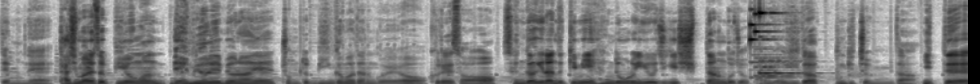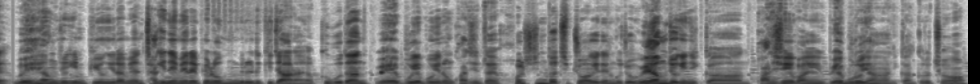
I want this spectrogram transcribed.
때문에 다시 말해서 B형은 내면의 변화에 좀 더 민감하다는 거예요. 그래서 생각이나 느낌이 행동으로 이어지기 쉽다는 거죠. 바로 여기가 분기점입니다. 이때 외향적인 B형이라면 자기 내면에 별로 별로 흥미를 느끼지 않아요. 그보단 외부에 보이는 관심사에 훨씬 더 집중하게 되는 거죠. 외향적이니까 관심의 방향이 외부로 향하니까 그렇죠.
